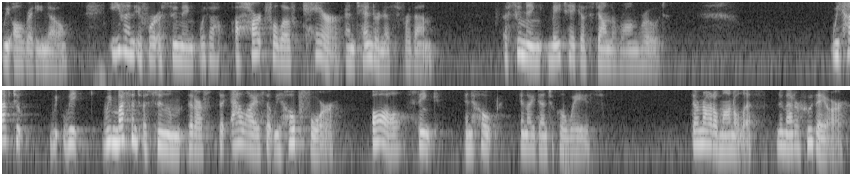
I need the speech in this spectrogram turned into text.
we already know, even if we're assuming with a, a, heart full of care and tenderness for them. Assuming may take us down the wrong road. We have to, we, we, we mustn't assume that the allies that we hope for all think and hope in identical ways. They're not a monolith, no matter who they are.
